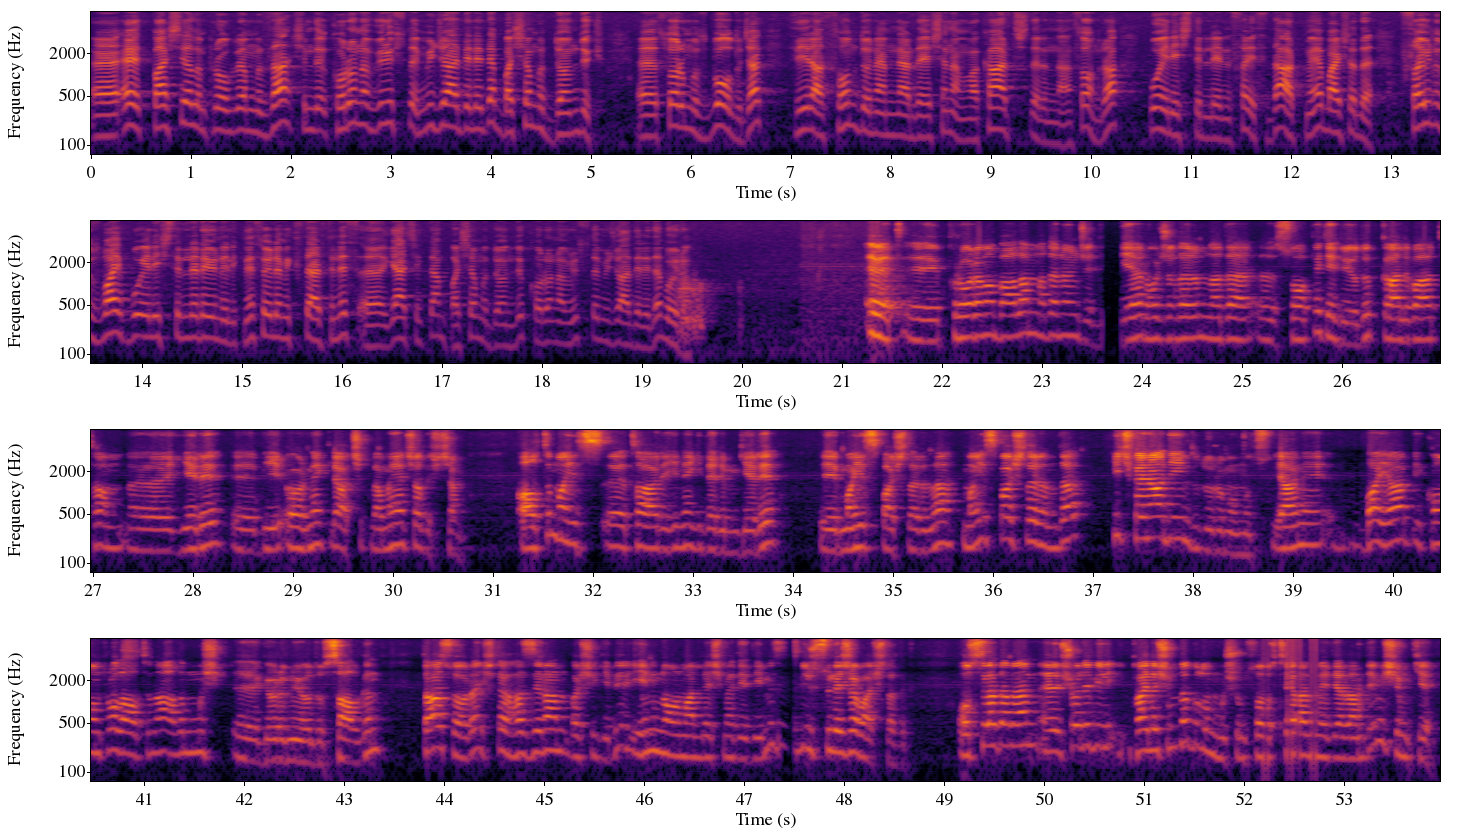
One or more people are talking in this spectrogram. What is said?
E, evet, başlayalım programımıza. Şimdi koronavirüsle mücadelede başa mı döndük? E, sorumuz bu olacak. Zira son dönemlerde yaşanan vaka artışlarından sonra bu eleştirilerin sayısı da artmaya başladı. Sayın Uzbay bu eleştirilere yönelik ne söylemek istersiniz? Ee, gerçekten başa mı döndük koronavirüsle mücadelede? Buyurun. Evet, e, programa bağlanmadan önce diğer hocalarımla da e, sohbet ediyorduk. Galiba tam e, yeri e, bir örnekle açıklamaya çalışacağım. 6 Mayıs e, tarihine gidelim geri, e, Mayıs başlarına. Mayıs başlarında hiç fena değildi durumumuz. Yani bayağı bir kontrol altına alınmış e, görünüyordu salgın. Daha sonra işte Haziran başı gibi yeni normalleşme dediğimiz bir sürece başladık. O sırada ben e, şöyle bir paylaşımda bulunmuşum sosyal medyadan demişim ki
